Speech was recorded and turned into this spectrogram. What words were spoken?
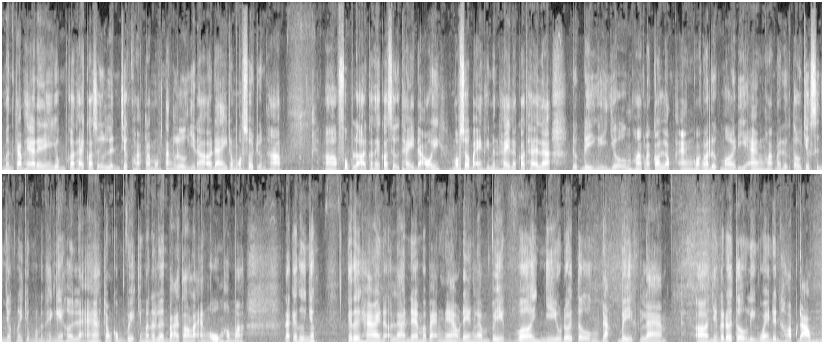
Mình cảm thấy ở đây dung có thể có sự lên chức hoặc là một tăng lương gì đó ở đây trong một số trường hợp. À, phúc lợi có thể có sự thay đổi. Một số bạn thì mình thấy là có thể là được đi nghỉ dưỡng hoặc là có lộc ăn hoặc là được mời đi ăn hoặc là được tổ chức sinh nhật. Nói chung là mình thấy nghe hơi lạ trong công việc nhưng mà nó lên bài toàn là ăn uống không mà là cái thứ nhất. Cái thứ hai nữa là nếu mà bạn nào đang làm việc với nhiều đối tượng đặc biệt là uh, những cái đối tượng liên quan đến hợp đồng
